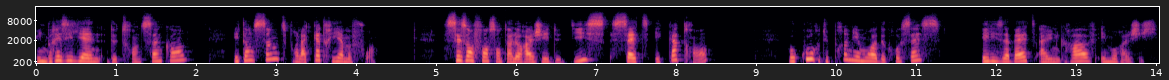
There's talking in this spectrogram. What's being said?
une Brésilienne de 35 ans, est enceinte pour la quatrième fois. Ses enfants sont alors âgés de 10, 7 et 4 ans. Au cours du premier mois de grossesse, Elisabeth a une grave hémorragie.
